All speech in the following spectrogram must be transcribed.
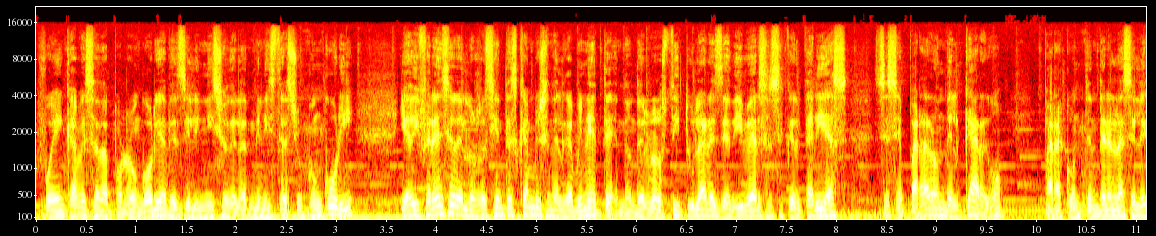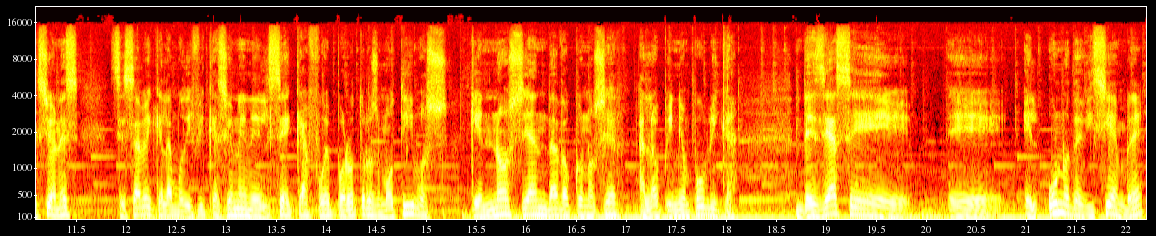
fue encabezada por Longoria desde el inicio de la administración con Curi y a diferencia de los recientes cambios en el gabinete, en donde los titulares de diversas secretarías se separaron del cargo, para contender en las elecciones, se sabe que la modificación en el SECA fue por otros motivos que no se han dado a conocer a la opinión pública. Desde hace eh, el 1 de diciembre,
